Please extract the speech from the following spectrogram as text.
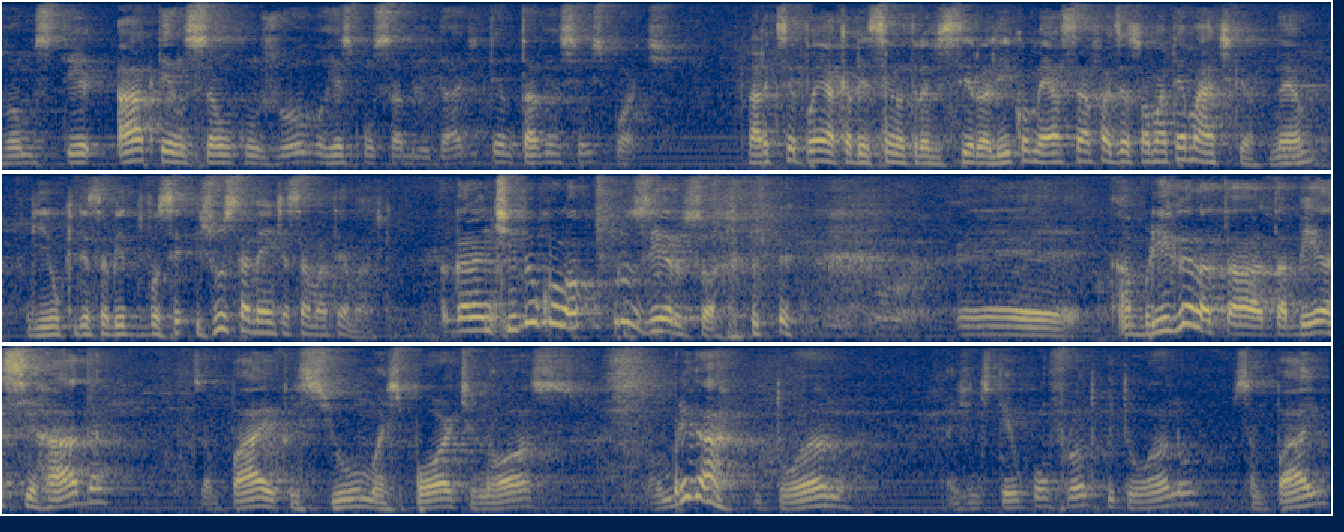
vamos ter atenção com o jogo, responsabilidade e tentar vencer o esporte. Claro que você põe a cabecinha no travesseiro ali e começa a fazer a sua matemática, né? E eu queria saber de você justamente essa matemática. A garantida eu coloco o Cruzeiro só. é, a briga ela tá, tá bem acirrada. Sampaio, Criciúma, Esporte, nós. Vamos brigar. Ituano. A gente tem o um confronto com o Ituano, Sampaio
